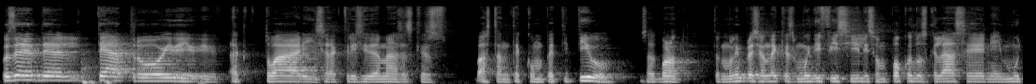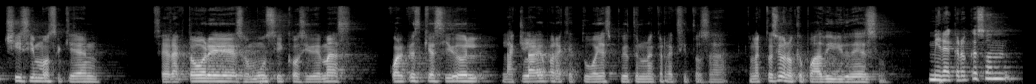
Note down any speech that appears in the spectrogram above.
pues del teatro y de, actuar y ser actriz y demás es que es bastante competitivo. O sea, bueno, tenemos la impresión de que es muy difícil y son pocos los que la hacen y hay muchísimos que quieren ser actores o músicos y demás. ¿Cuál crees que ha sido la clave para que tú hayas podido tener una carrera exitosa en la actuación o que puedas vivir de eso? Mira, creo que son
